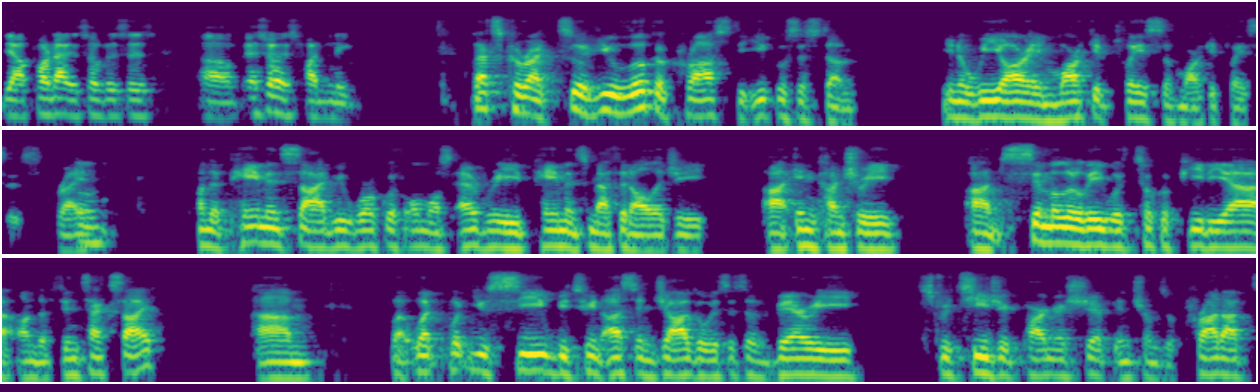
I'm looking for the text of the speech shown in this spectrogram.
their product and services uh, as well as funding? That's correct. So if you look across the ecosystem you know we are a marketplace of marketplaces right? Mm-hmm on the payment side, we work with almost every payments methodology uh, in country. Um, similarly with Tokopedia on the fintech side. Um, but what, what you see between us and Jago is it's a very strategic partnership in terms of product,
